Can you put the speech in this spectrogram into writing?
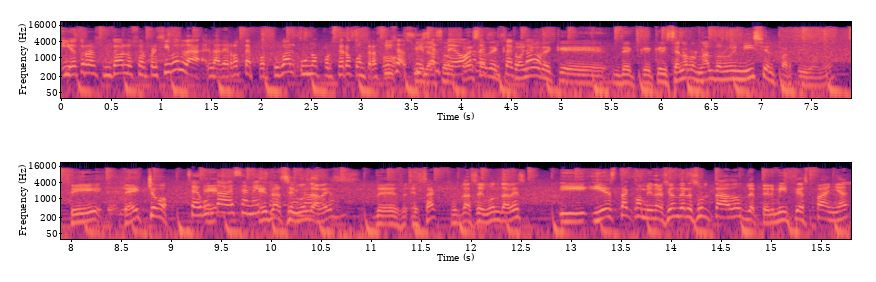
y otro resultado, los sorpresivos, la, la derrota de Portugal, 1 por 0 contra Suiza. y Suiza la el peor de de, su Toño sector. de que, de que Cristiano Ronaldo no inicie el partido, ¿no? Sí, de hecho. eh, Segunda vez en Es eso, la segunda ¿no? vez. de- exacto, es la segunda vez. Y, y esta combinación de resultados le permite a España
